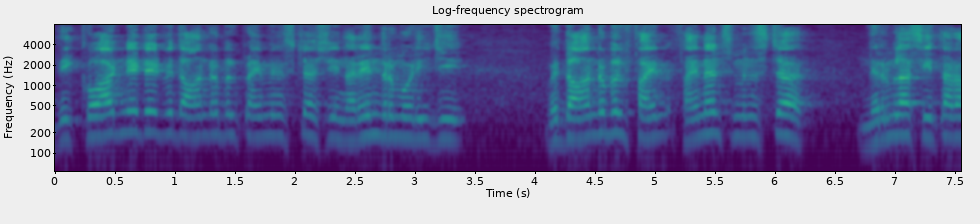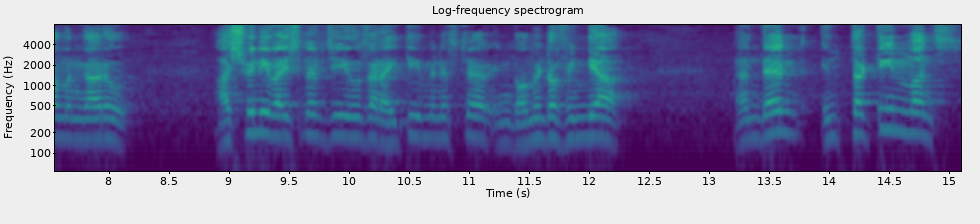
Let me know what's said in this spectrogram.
We coordinated with the Honorable Prime Minister, Sri Narendra Modi ji, with the Honorable fin- Finance Minister Nirmala Sitaraman Garu, Ashwini Vaishnav ji, who's our IT Minister in Government of India, and then in 13 months,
